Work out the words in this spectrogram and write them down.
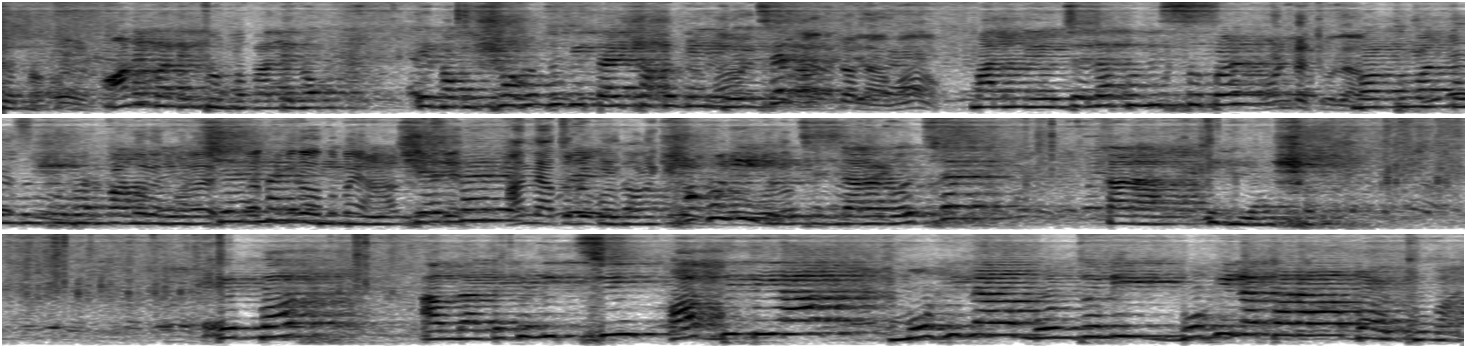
জন্য। অনেক অনেক ধন্যবাদ এবং এবং সহযোগিতায় সকলেই রয়েছে মাননীয় জেলা পুলিশ সুপার, বর্তমান পৌরসভার মাননীয় চেয়ারম্যান এবং সকলেই রয়েছেন যারা রয়েছেন, তারা এগিয়ে আসুন। এরপর আমরা দেখে নিচ্ছি অদ্বিতীয়া মহিলা মন্ডলী মহিলাপাড়া বর্ধমান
